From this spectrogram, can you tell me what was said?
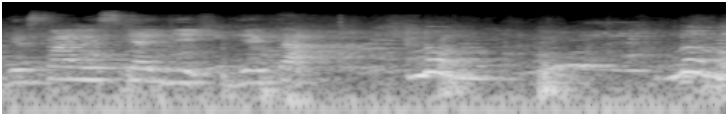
Descends l'escalier. Viens-t'en. Boum. Boum.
